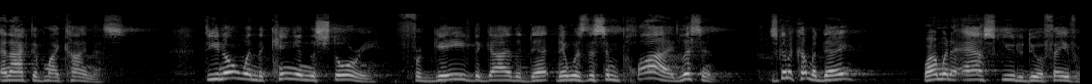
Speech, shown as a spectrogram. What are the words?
an act of my kindness. Do you know when the king in the story forgave the guy the debt, there was this implied, listen, there's going to come a day where I'm going to ask you to do a favor.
